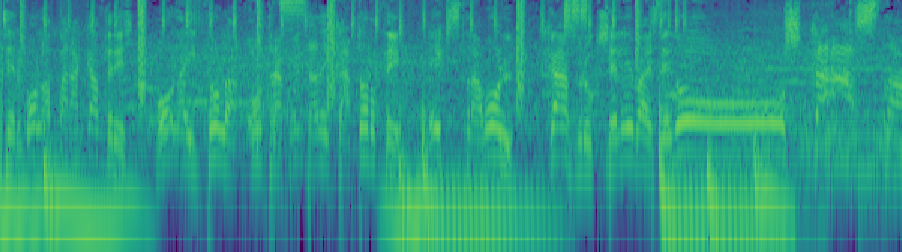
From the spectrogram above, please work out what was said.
dream. Bola para Cáceres. Ola y Zola. Otra cuenta de 14. Extra ball. Hasbrook se eleva. Es de dos. Canasta.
